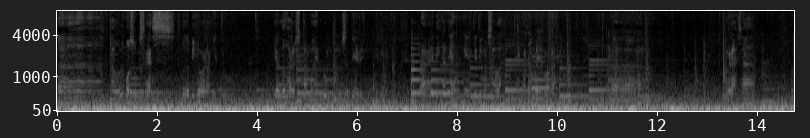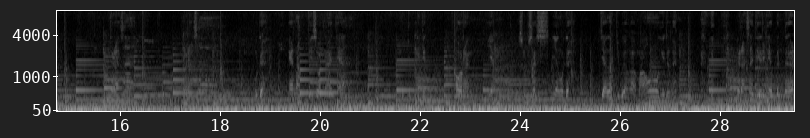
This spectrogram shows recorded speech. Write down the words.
e, kalau lu mau sukses melebihi orang itu ya lu harus tambahin bumbu lu sendiri gitu kan. Nah ini kan yang yang jadi masalah. Terkadang banyak jalan juga nggak mau gitu kan. Ngerasa dirinya benar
